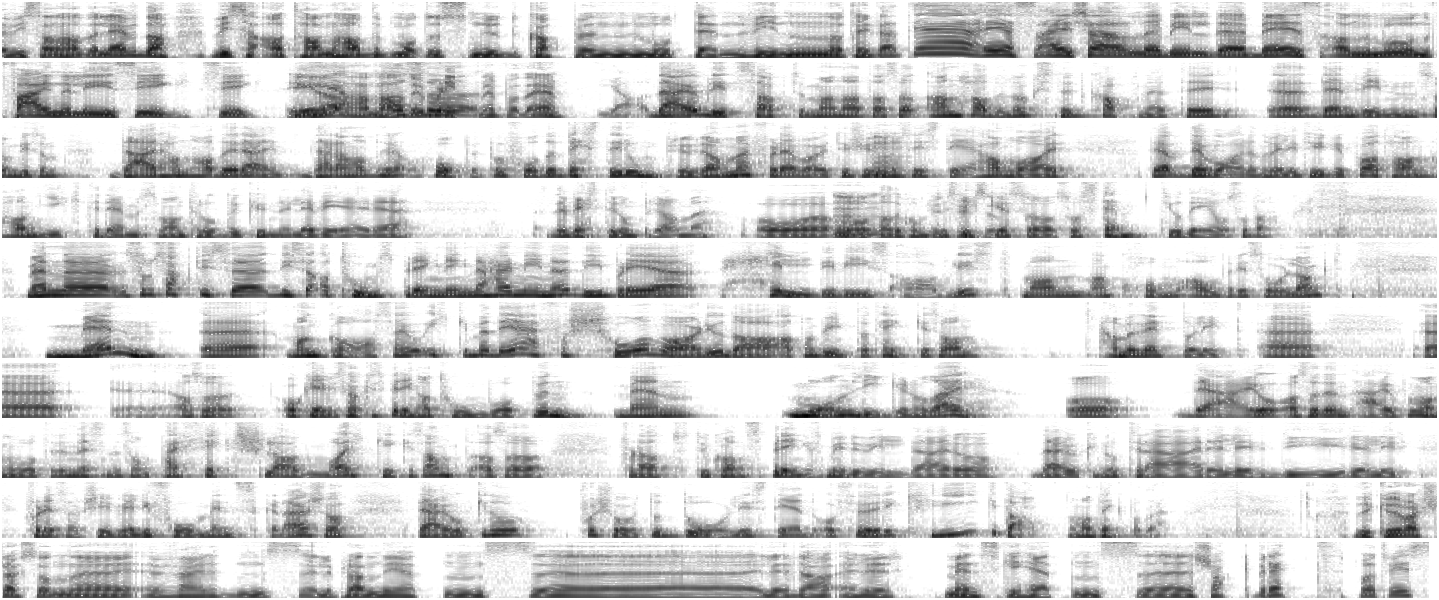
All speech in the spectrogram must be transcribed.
hvis han hadde levd, da hvis At han hadde på en måte snudd kappen mot den vinden og tenkt at yeah, yes, I shall build a base on the moon, finally, sig, sig. Ikke Ja, sant? Han hadde jo altså- blitt med på det. Ja, Det er jo blitt sagt om han at altså, han hadde nok snudd kappen etter den vinden som liksom Der han hadde, der han hadde håpet på å få det beste romprogrammet, for det var jo til sjuende og sist det han var det, det var han veldig tydelig på, at han, han gikk til dem som han trodde kunne levere det beste romprogrammet. Og, og da det kom til stykket, så, så stemte jo det også, da. Men uh, som sagt, disse, disse atomsprengningene her mine, de ble heldigvis avlyst. Man, man kom aldri så langt. Men uh, man ga seg jo ikke med det, for så var det jo da at man begynte å tenke sånn Ja, men vent nå litt. Uh, altså, OK, vi skal ikke sprenge atomvåpen, men månen ligger nå der. Og det er jo, altså den er jo på mange måter en nesten en sånn perfekt slagmark, ikke sant? Altså, for at du kan sprenge så mye du vil der, og det er jo ikke noe trær eller dyr eller for den saks skyld veldig få mennesker der, så det er jo ikke noe for så vidt noe dårlig sted å føre krig, da, når man tenker på det. Det kunne vært slags sånn eh, verdens, eller planetens, eh, eller, da, eller menneskehetens eh, sjakkbrett, på et vis.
